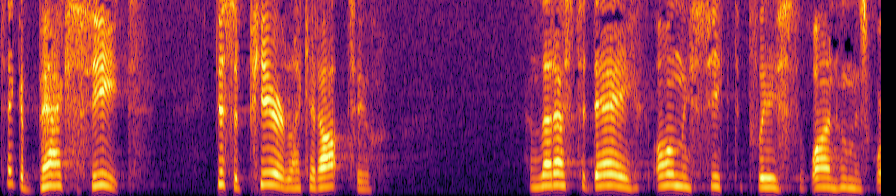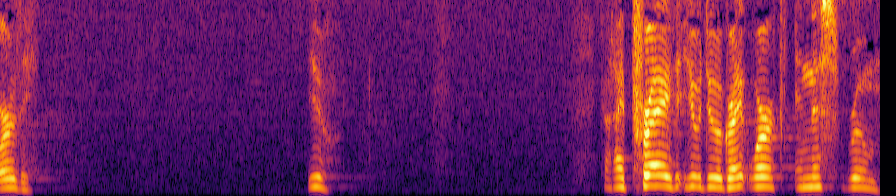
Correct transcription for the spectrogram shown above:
take a back seat, disappear like it ought to. And let us today only seek to please the one whom is worthy. You. God, I pray that you would do a great work in this room.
